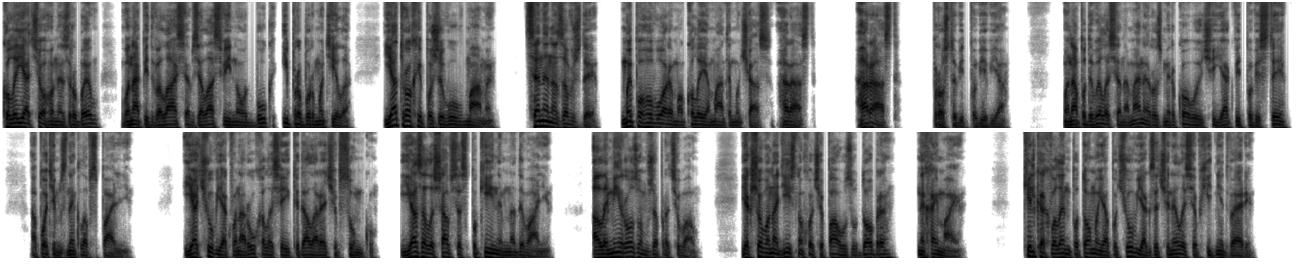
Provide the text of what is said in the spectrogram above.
Коли я цього не зробив, вона підвелася, взяла свій ноутбук і пробурмотіла. Я трохи поживу в мами. Це не назавжди. Ми поговоримо, коли я матиму час. Гаразд. Гаразд, просто відповів я. Вона подивилася на мене, розмірковуючи, як відповісти, а потім зникла в спальні. Я чув, як вона рухалася і кидала речі в сумку. Я залишався спокійним на дивані. Але мій розум вже працював. Якщо вона дійсно хоче паузу, добре, нехай має. Кілька хвилин по тому я почув, як зачинилися вхідні двері.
